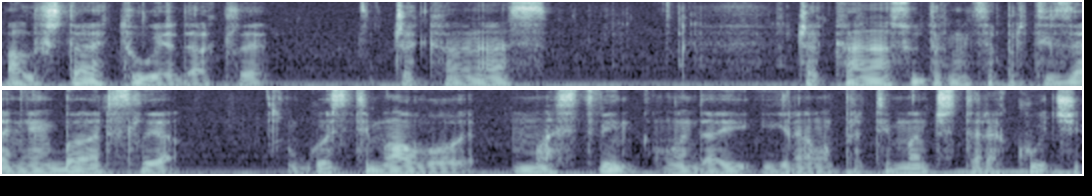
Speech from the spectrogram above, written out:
Ali šta je tu je, dakle, čeka nas čeka nas utakmica protiv zadnjeg Barslija. U gostima ovo je must win onda igramo protiv Manchestera kući.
